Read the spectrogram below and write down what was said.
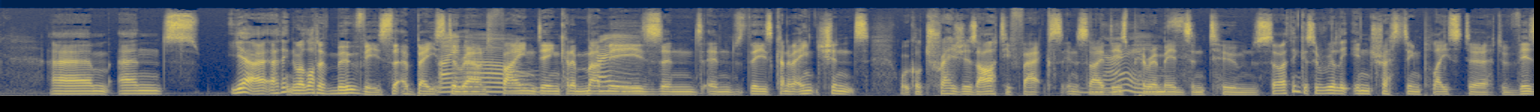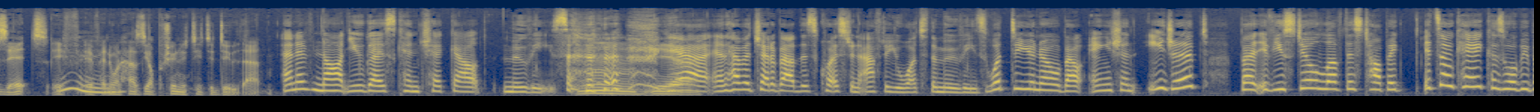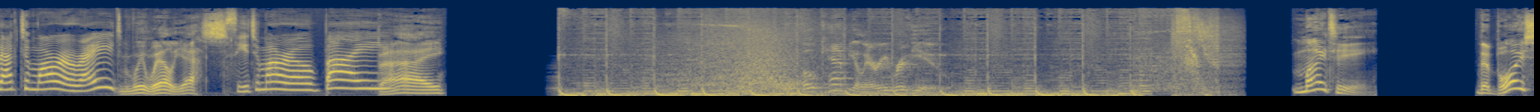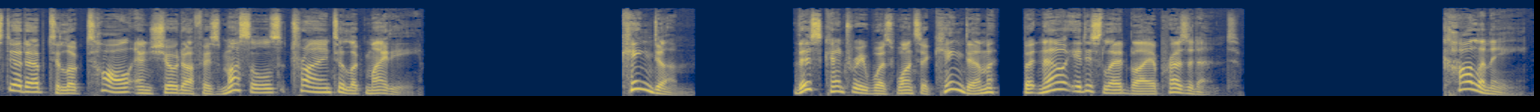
Um, and yeah, I think there are a lot of movies that are based I around know. finding kind of mummies right. and and these kind of ancient what we call treasures, artifacts inside nice. these pyramids and tombs. So I think it's a really interesting place to, to visit if, mm. if hmm. anyone has the opportunity to do that. And if not, you guys can check out movies. Mm, yeah. yeah, and have a chat about this question after you watch the movies. What do you know about ancient Egypt? But if you still love this topic, it's okay because we'll be back tomorrow, right? We will, yes. See you tomorrow. Bye. Bye. Vocabulary Review Mighty. The boy stood up to look tall and showed off his muscles, trying to look mighty. Kingdom. This country was once a kingdom, but now it is led by a president. Colony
